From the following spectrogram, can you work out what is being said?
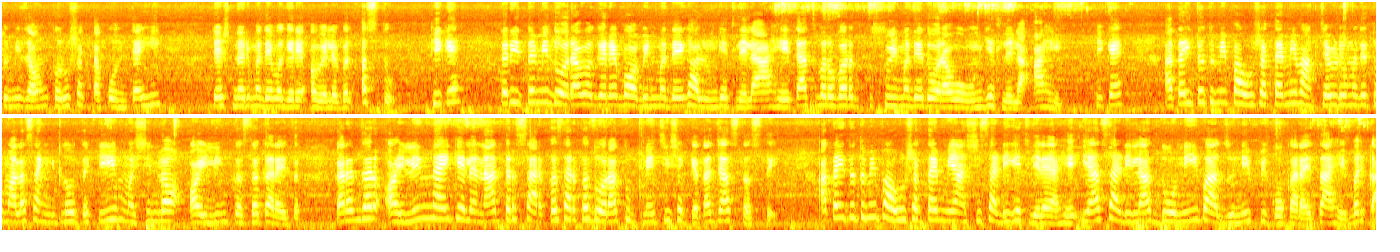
तुम्ही जाऊन करू शकता. कोणत्याही स्टेशनरीमध्ये वगैरे अवेलेबल असतो. ठीक आहे? तर इथं मी दोरा वगैरे बॉबिनमध्ये घालून घेतलेला आहे. त्याचबरोबर सुईमध्ये दोरा ओवून घेतलेला आहे. ठीक आहे? आता इथं तुम्ही पाहू शकता मी मागच्या व्हिडिओमध्ये तुम्हाला सांगितलं होतं की मशीनला ऑइलिंग कसं करायचं? कारण जर ऑइलिंग नाही केलं ना तर सारखं सारखं दोरा तुटण्याची शक्यता जास्त असते. आता इथं तुम्ही पाहू शकताय मी अशी साडी घेतलेली आहे. या साडीला दोन्ही बाजूनी पिको करायचा आहे बरं का?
